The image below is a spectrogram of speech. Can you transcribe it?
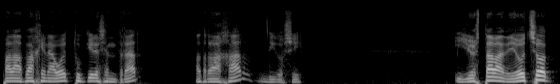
para la página web, ¿tú quieres entrar a trabajar? Digo sí. Y yo estaba de 8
